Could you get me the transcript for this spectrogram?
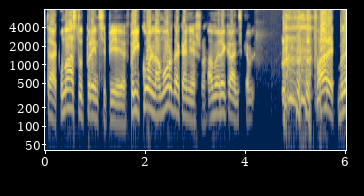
Так, у нас тут, в принципі, прикольна морда, звісно, американська. бля. Фари, бля,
